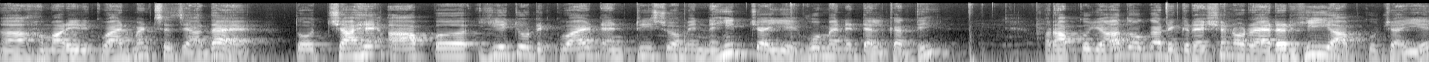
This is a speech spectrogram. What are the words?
हमारी रिक्वायरमेंट से ज़्यादा है। तो चाहे आप ये जो रिक्वायर्ड एंट्रीज जो हमें नहीं चाहिए, वो मैंने डेल कर दी। और आपको याद होगा रिग्रेशन और एरर ही आपको चाहिए।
